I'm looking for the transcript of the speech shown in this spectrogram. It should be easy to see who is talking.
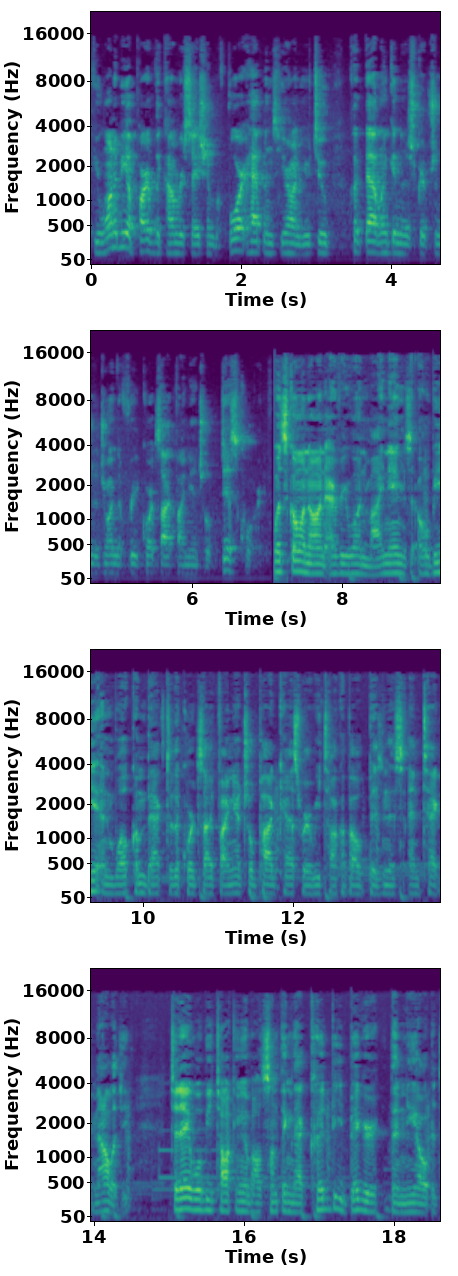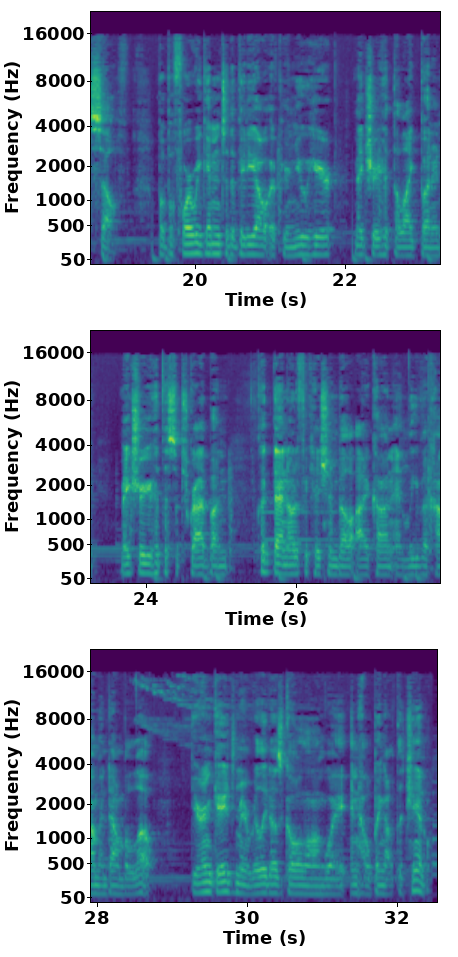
Speaker 1: If you want to be a part of the conversation before it happens here on YouTube, click that link in the description to join the free Courtside Financial Discord. What's going on, everyone? My name is Obi, and welcome back to the Courtside Financial Podcast, where we talk about business and technology. Today, we'll be talking about something that could be bigger than NIO itself. But before we get into the video, if you're new here, make sure you hit the like button, make sure you hit the subscribe button, click that notification bell icon, and leave a comment down below. Your engagement really does go a long way in helping out the channel.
